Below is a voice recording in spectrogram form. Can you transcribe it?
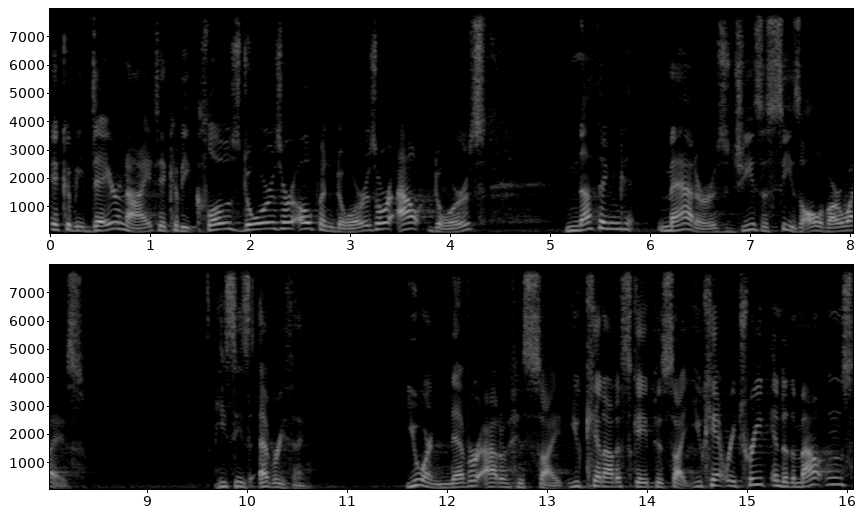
it could be day or night. It could be closed doors or open doors or outdoors. Nothing matters. Jesus sees all of our ways, He sees everything. You are never out of his sight. You cannot escape his sight. You can't retreat into the mountains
